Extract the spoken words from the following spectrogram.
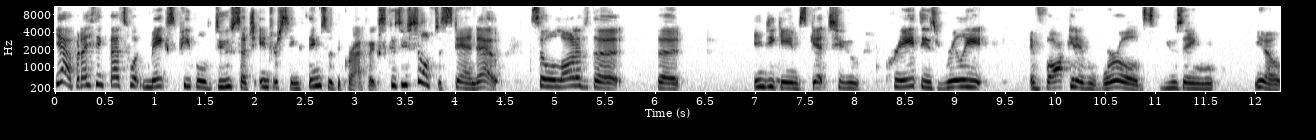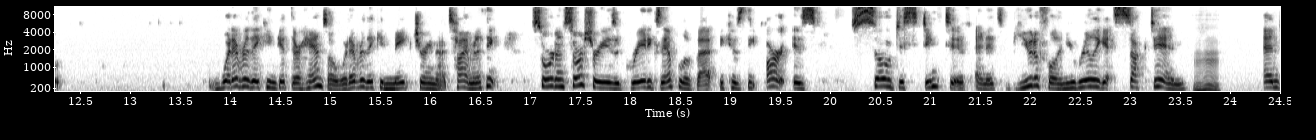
Yeah, but I think that's what makes people do such interesting things with the graphics because you still have to stand out. So a lot of the the indie games get to create these really evocative worlds using, you know, whatever they can get their hands on, whatever they can make during that time. And I think Sword and Sworcery is a great example of that because the art is so distinctive and it's beautiful and you really get sucked in. Mm-hmm. And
